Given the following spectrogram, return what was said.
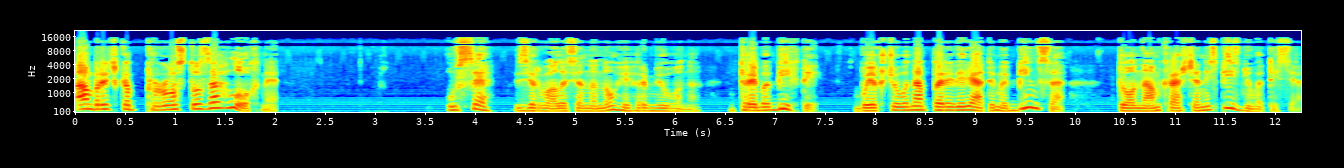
Амбричка просто заглохне. Усе зірвалася на ноги Герміона. Треба бігти, бо якщо вона перевірятиме Бінса, то нам краще не спізнюватися.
